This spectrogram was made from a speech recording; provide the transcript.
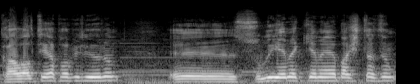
Kahvaltı yapabiliyorum. Eee, sulu yemek yemeye başladım.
